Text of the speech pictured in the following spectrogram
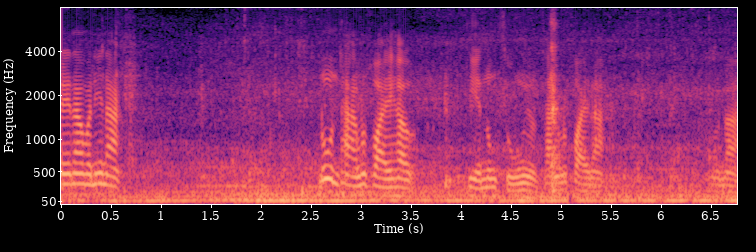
เลยนะวันนี้นะ นู่นทางรถไฟครับเทียนตรงสูงอยู่ทางรถไฟนะนู่นนะ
